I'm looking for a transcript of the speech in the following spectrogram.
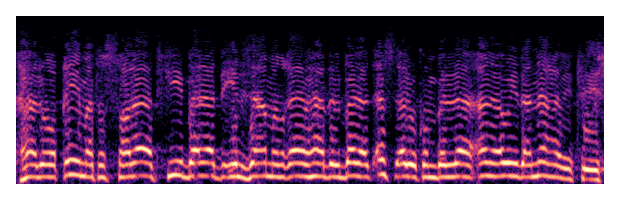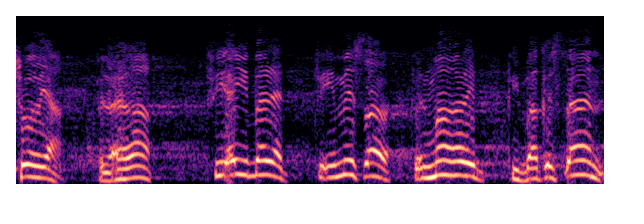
هل أقيمت الصلاة في بلد إلزاما غير هذا البلد؟ أسألكم بالله أنا أريد أن أعرف. في سوريا في العراق في أي بلد؟ في مصر في المغرب في باكستان.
